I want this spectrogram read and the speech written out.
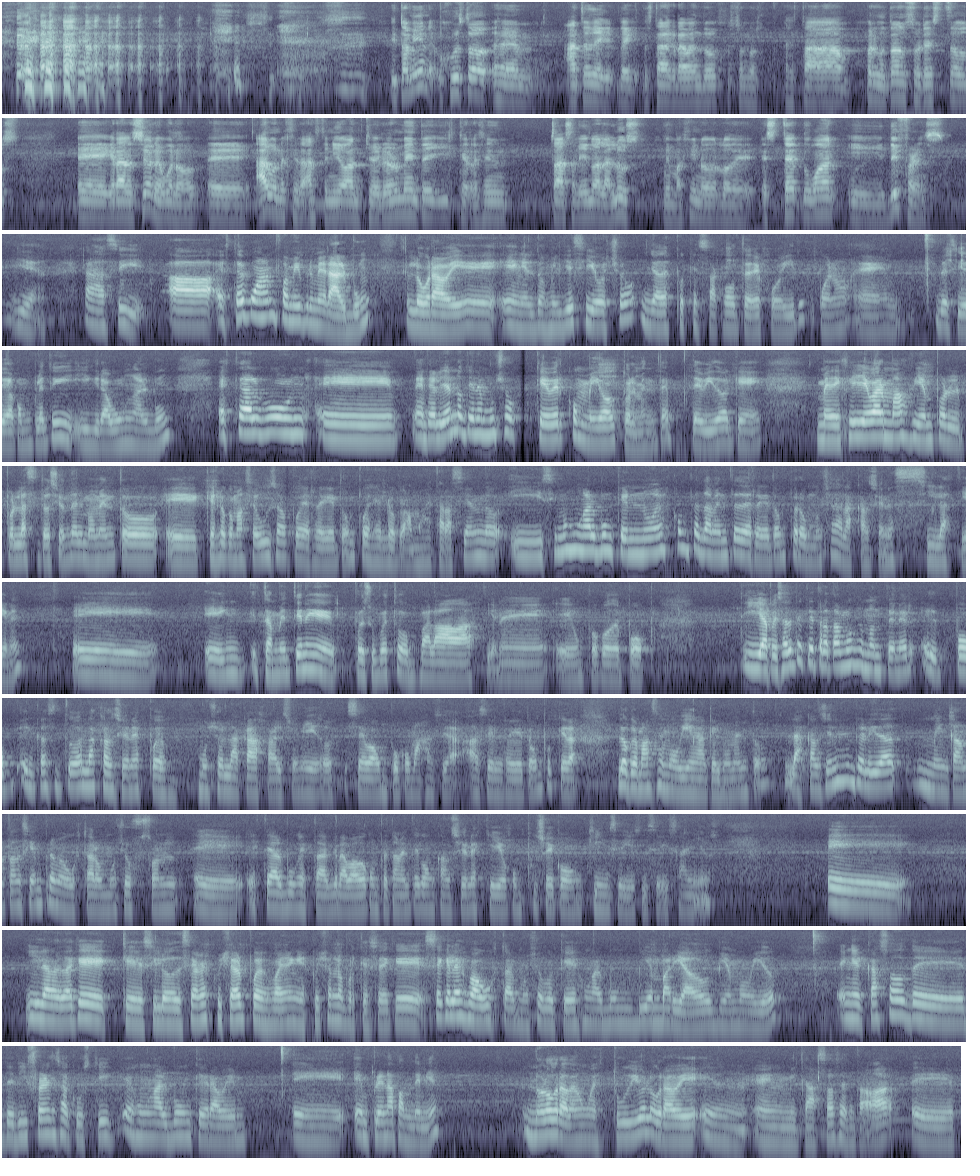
Y también justo em, antes de, estar grabando, justo nos está preguntando sobre estos eh, grabaciones, bueno, eh, álbumes que has tenido anteriormente y que recién está saliendo a la luz. Me imagino lo de Step One y Difference. Yeah. Ah, sí. Uh, Step One fue mi primer álbum. Lo grabé en el 2018. Ya después que sacó Te Dejo Ir, bueno, eh, decidí a completo y, y grabó un álbum. Este álbum eh, en realidad no tiene mucho que ver conmigo actualmente, debido a que me dejé llevar más bien por, la situación del momento, eh, que es lo que más se usa, pues reggaetón, pues es lo que vamos a estar haciendo. Y hicimos un álbum que no es completamente de reggaetón, pero muchas de las canciones sí las tiene. Eh, también tiene, por supuesto, baladas, tiene un poco de pop. Y a pesar de que tratamos de mantener el pop en casi todas las canciones, pues mucho la caja, el sonido se va un poco más hacia, hacia el reggaetón porque era lo que más se movía en aquel momento. Las canciones en realidad me encantan, siempre me gustaron mucho. Son, eh, este álbum está grabado completamente con canciones que yo compuse con 15, 16 años. Eh, y la verdad que, que, si lo desean escuchar, pues vayan y escúchenlo porque sé que, sé que les va a gustar mucho porque es un álbum bien variado, bien movido. En el caso de, The Difference Acoustic es un álbum que grabé eh, en plena pandemia. No lo grabé en un estudio, lo grabé en, mi casa sentada eh,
